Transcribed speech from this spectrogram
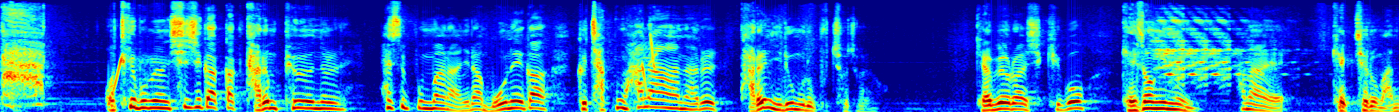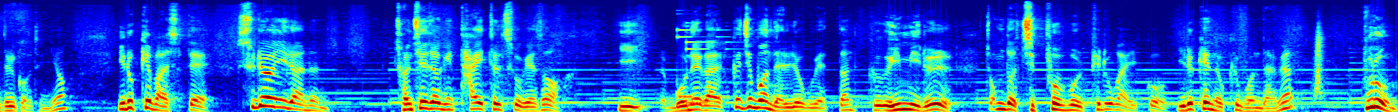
다 어떻게 보면 시시각각 다른 표현을 했을 뿐만 아니라 모네가 그 작품 하나하나를 다른 이름으로 붙여줘요. 개별화시키고 개성 있는 하나의 객체로 만들거든요. 이렇게 봤을 때 수련이라는 전체적인 타이틀 속에서 이 모네가 끄집어내려고 했던 그 의미를 좀 더 짚어볼 필요가 있고 이렇게 놓고 본다면 구름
